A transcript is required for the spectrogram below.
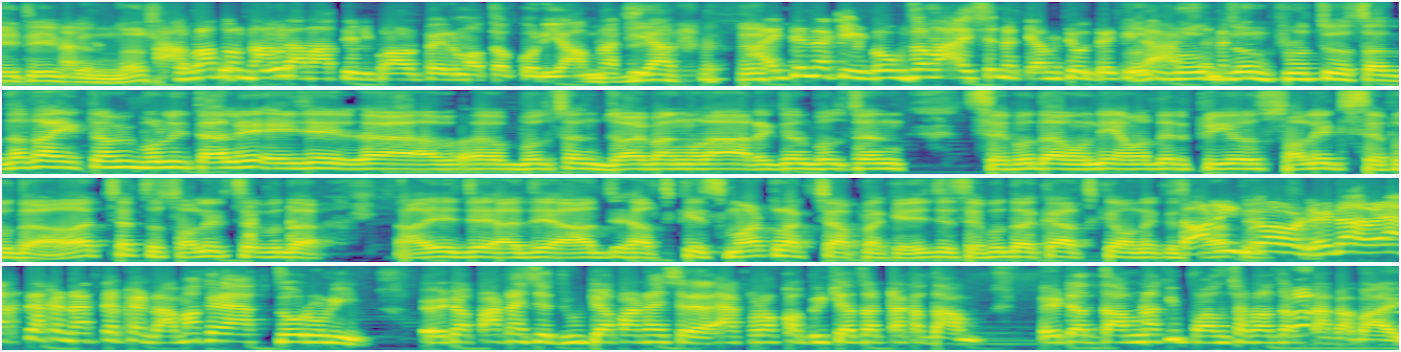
এইটাই পেন না আমরা তো দাদা নাতির গল্পের মতো করি আমরা কি আর আইছে নাকি? লোকজন আইছে নাকি? আমি কেউ দেখি লোকজন প্রচুর দাদা একটু আমি বলি তাহলে এই যে বলছেন জয় বাংলা আরেকজন বলছেন সেফুদা উনি আমাদের প্রিয় সলিড সেফুদা। আচ্ছা আচ্ছা সলিড সেফুদা। এই যে আজ আজ আজকে স্মার্ট লাগছে আপনাকে। এই যে সেফুদাকে আজকে অনেক গোল্ড এটা এক টাকা এক টাকা আমাকে এক তরুণী এটা পাঠাইছে দুইটা পাঠাইছে এক লক্ষ বিশ হাজার টাকা দাম। এটার দাম নাকি পঞ্চাশ হাজার টাকা ভাই।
